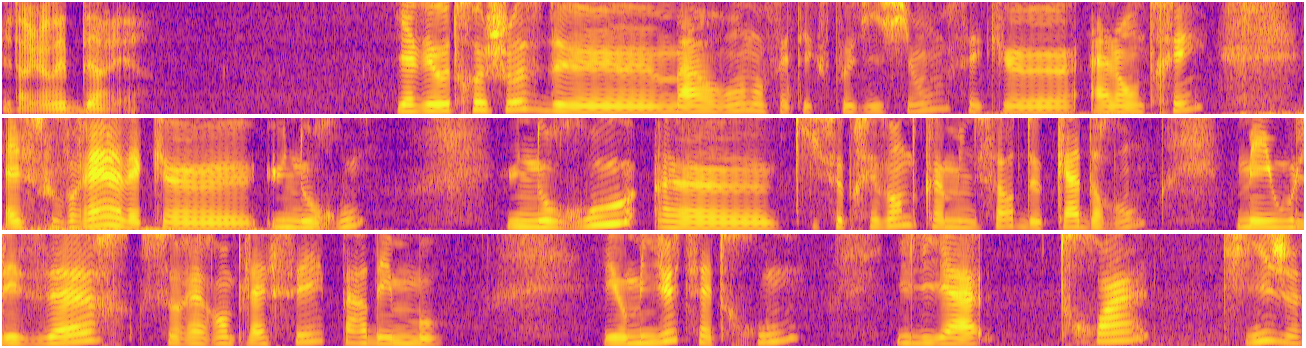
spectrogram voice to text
et la regarder de derrière. Il y avait autre chose de marrant dans cette exposition, c'est que à l'entrée, elle s'ouvrait avec euh, une roue, une roue euh, qui se présente comme une sorte de cadran, mais où les heures seraient remplacées par des mots. Et au milieu de cette roue, il y a trois tiges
